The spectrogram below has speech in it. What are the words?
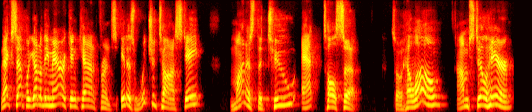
Next up, we go to the American Conference. It is Wichita State minus the two at Tulsa. So, hello, I'm still here.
